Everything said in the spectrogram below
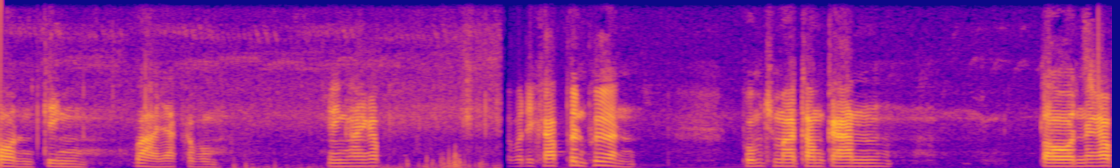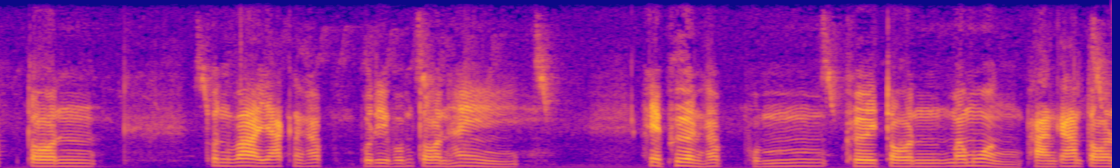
ต้นกิ่งว่ายักษ์ครับผมง่ายๆครับ สวัสดีครับเพื่อนๆ ผมจะมาทำการตอนนะครับ ตอนต้นว่ายักษ์นะครับพอดีผมตอนให้ให้เพื่อนครับ ผมเคยตอนมะม่วง ผ่านการตอน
